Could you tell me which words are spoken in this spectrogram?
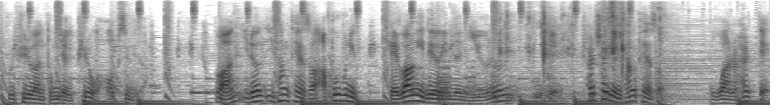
불필요한 동작이 필요가 없습니다. 또한 이런 이 상태에서 앞부분이 개방이 되어 있는 이유는 이제 펼쳐진 상태에서 보관을 할 때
